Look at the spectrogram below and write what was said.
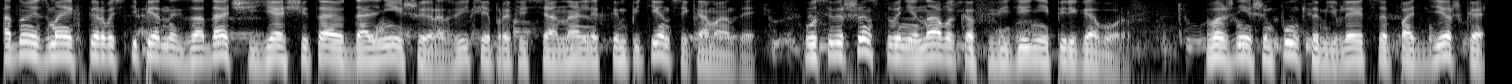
Одной из моих первостепенных задач я считаю дальнейшее развитие профессиональных компетенций команды, усовершенствование навыков ведения переговоров. Важнейшим пунктом является поддержка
